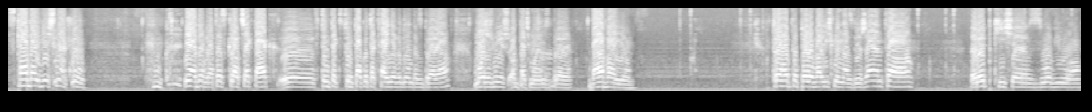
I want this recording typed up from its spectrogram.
Spadaj, wieśniaku. Nie, dobra, to jest kroczek, tak. Yy, w tym teksturpaku tak fajnie wygląda zbroja. Możesz mi już oddać moją zbroję. Dawaj ją. Trochę popolowaliśmy na zwierzęta. Rybki się złowiło.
